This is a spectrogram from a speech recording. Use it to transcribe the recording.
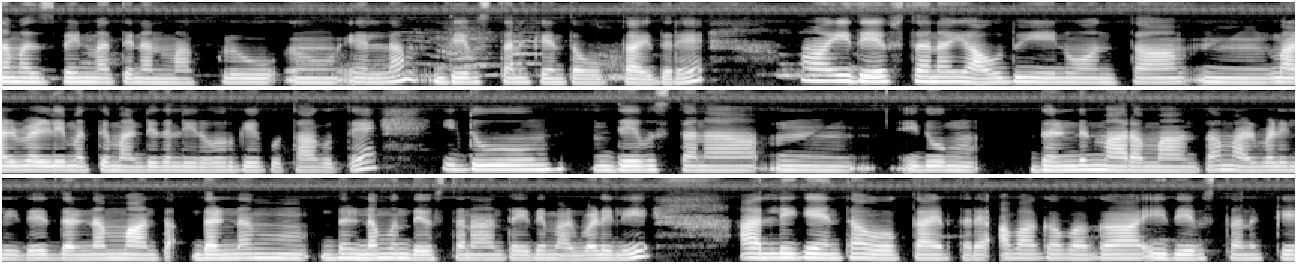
ನಮ್ಮ ಹಸ್ಬೆಂಡ್ ಮತ್ತು ನನ್ನ ಮಕ್ಕಳು ಎಲ್ಲ ದೇವಸ್ಥಾನಕ್ಕೆ ಅಂತ ಹೋಗ್ತಾ ಇದ್ದಾರೆ. ಈ ದೇವಸ್ಥಾನ ಯಾವುದು ಏನು ಅಂತ ಮಳವಳ್ಳಿ ಮತ್ತು ಮಂಡ್ಯದಲ್ಲಿರೋರಿಗೆ ಗೊತ್ತಾಗುತ್ತೆ. ಇದು ದೇವಸ್ಥಾನ ಇದು ದಂಡನ ಮಾರಮ್ಮ ಅಂತ ಇದೆ. ದಣ್ಣಮ್ಮ ಅಂತ ದಣ್ಣಮ್ಮ ದಣ್ಣಮ್ಮನ ದೇವಸ್ಥಾನ ಅಂತ ಇದೆ ಮಳವಳ್ಳಿಲಿ. ಅಲ್ಲಿಗೆ ಅಂತ ಹೋಗ್ತಾ ಇರ್ತಾರೆ. ಅವಾಗವಾಗ ಈ ದೇವಸ್ಥಾನಕ್ಕೆ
